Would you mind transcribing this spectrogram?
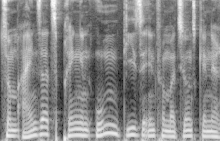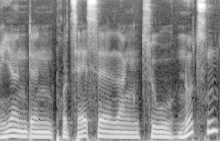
zum Einsatz bringen, um diese informationsgenerierenden Prozesse sagen, zu nutzen.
